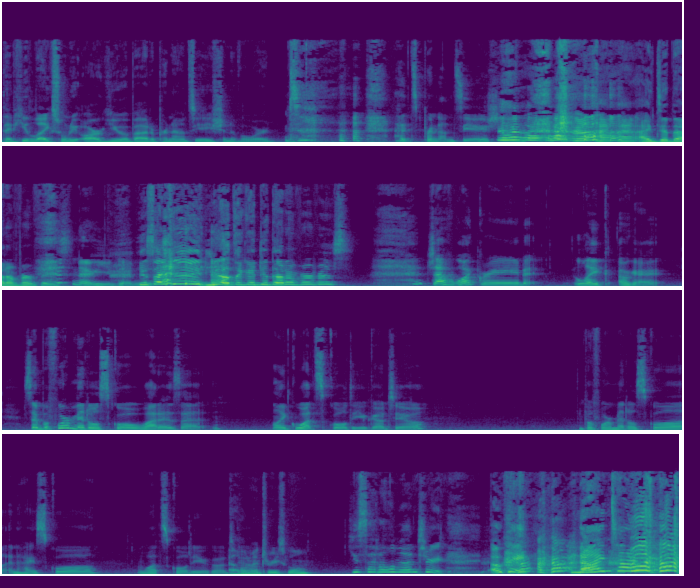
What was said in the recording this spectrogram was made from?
that he likes when we argue about a pronunciation of a word. it's pronunciation. I did that on purpose. no, you didn't. Yes, I did. You don't think I did that on purpose? Jeff, what grade? Like, okay, so before middle school, what is it? Like, what school do you go to? Before middle school and high school, what school do you go to? Elementary school. You said elementary. Okay, nine times,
